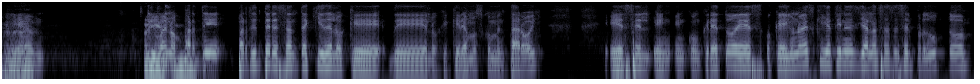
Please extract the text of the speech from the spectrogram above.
Eh, y bueno, parte, parte interesante aquí de lo que, de lo que queríamos comentar hoy es el, en, concreto es, ok, una vez que ya tienes, ya lanzaste el producto,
